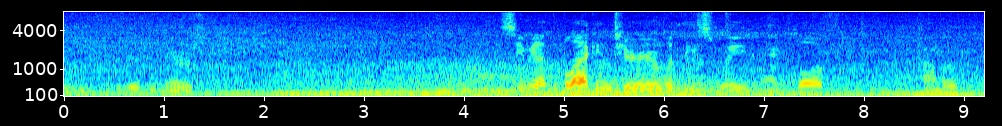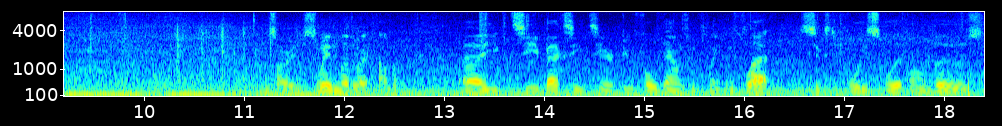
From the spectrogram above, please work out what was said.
and rear view mirrors. See, we have the black interior with the suede and cloth combo. I'm sorry, suede and leatherette combo. Uh, you can see back seats here do fold down completely flat, 60-40 split on those.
